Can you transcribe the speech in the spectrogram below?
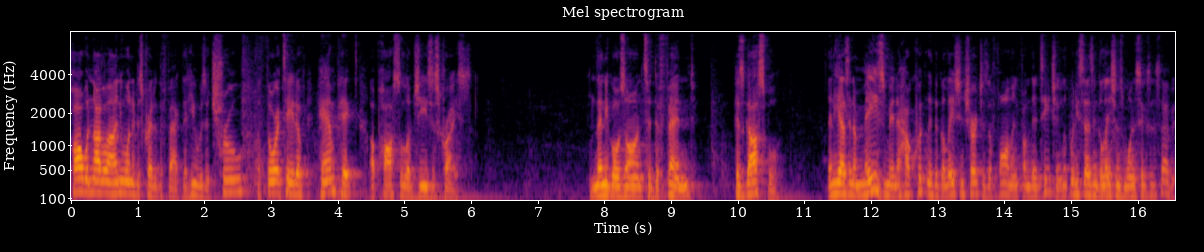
Paul would not allow anyone to discredit the fact that he was a true, authoritative, hand-picked apostle of Jesus Christ. And then he goes on to defend his gospel. And he has an amazement at how quickly the Galatian churches are falling from their teaching. Look what he says in Galatians 1 6 and 7.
